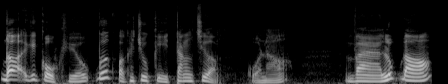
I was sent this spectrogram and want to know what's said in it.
đợi cái cổ phiếu bước vào cái chu kỳ tăng trưởng của nó. Và lúc đó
